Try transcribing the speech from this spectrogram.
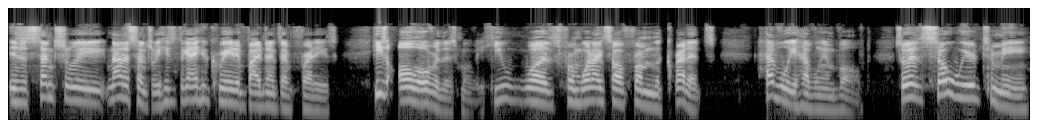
is essentially not essentially he's the guy who created Five Nights at Freddy's. He's all over this movie. He was, from what I saw from the credits, heavily, heavily involved. So it's so weird to me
